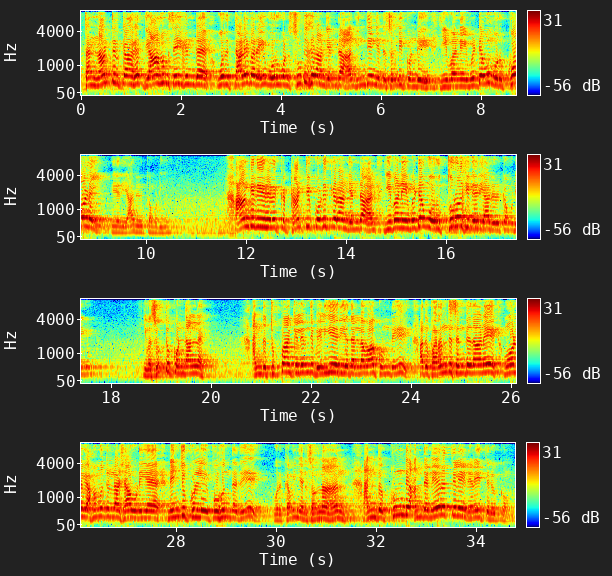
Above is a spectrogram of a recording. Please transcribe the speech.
தன் நாட்டிற்காக தியாகம் செய்கின்ற ஒரு தலைவரை ஒருவன் சுடுகிறான் என்றால் இந்தியன் என்று சொல்லிக்கொண்டு இவனை விடவும் ஒரு கோழை வேறு யார் இருக்க முடியும்? ஆங்கிலேயர்களுக்கு காட்டிக் கொடுக்கிறான் என்றால் இவனை விடவும் ஒரு துரோகி வேறு யார் இருக்க முடியும்? இவன் சுட்டு கொண்டான்ல. அந்த துப்பாக்கியிலிருந்து வெளியேறியதல்லவா குண்டு? அது பறந்து சென்றுதானே? மௌலவி அகமதுல்லா ஷாவுடைய நெஞ்சுக்குள்ளே புகுந்தது. ஒரு கவிஞன் சொன்னான் அந்த குண்டு அந்த நேரத்திலே நினைத்திருக்கும்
